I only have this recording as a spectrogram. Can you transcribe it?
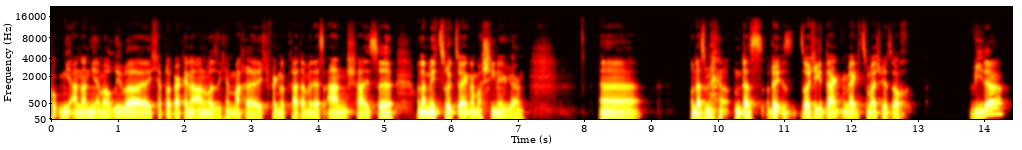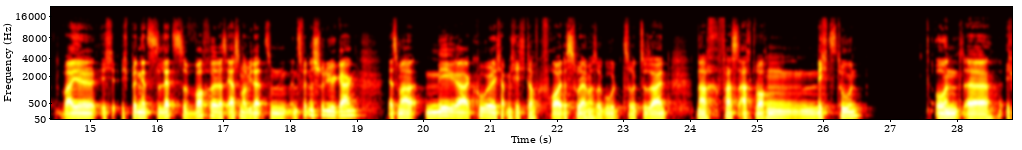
gucken die anderen hier immer rüber, ich habe doch gar keine Ahnung, was ich hier mache, ich fange doch gerade damit erst an, scheiße. Und dann bin ich zurück zu irgendeiner Maschine gegangen. Äh, und das, und das, solche Gedanken merke ich zum Beispiel jetzt auch wieder, weil ich, ich bin jetzt letzte Woche das erste Mal wieder zum, ins Fitnessstudio gegangen. Erstmal mega cool. Ich habe mich richtig darauf gefreut. Es tut einfach so gut, zurück zu sein. Nach fast acht Wochen nichts tun. Und äh, ich,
